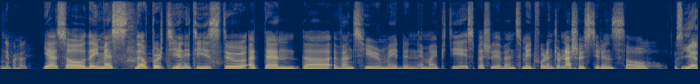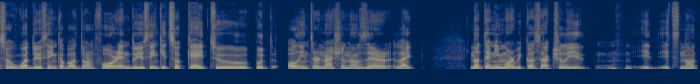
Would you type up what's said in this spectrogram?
neighborhood. Yeah, so they miss the opportunities to attend the events here made in MIPT, especially events made for international students. So, S- Yeah, so what do you think about dorm four? And do you think it's okay to put all internationals there? Like, not anymore because actually mm, it, it's not.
